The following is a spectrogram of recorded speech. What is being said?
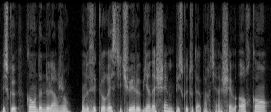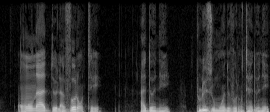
Puisque quand on donne de l'argent, on ne fait que restituer le bien d'Hachem, puisque tout appartient à Hachem. Or, quand on a de la volonté à donner, plus ou moins de volonté à donner,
